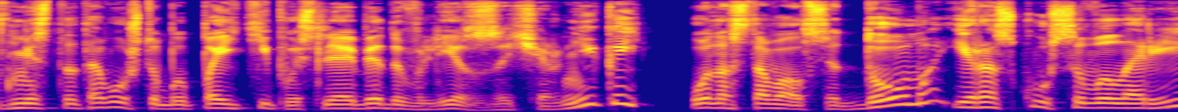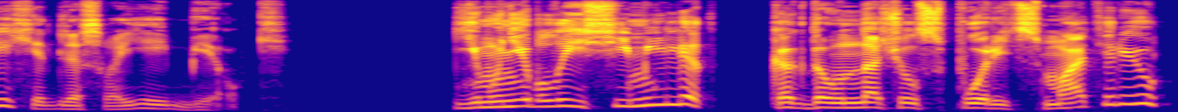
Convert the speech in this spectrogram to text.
Вместо того, чтобы пойти после обеда в лес за черникой, он оставался дома и раскусывал орехи для своей белки. Ему не было и семи лет, когда он начал спорить с матерью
